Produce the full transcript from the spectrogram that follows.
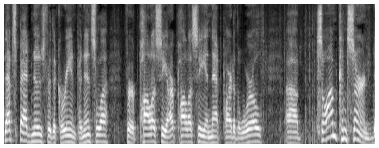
That's bad news for the Korean Peninsula, for policy, our policy in that part of the world. Uh, so I'm concerned.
